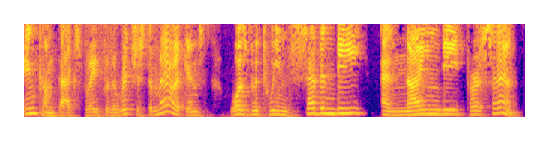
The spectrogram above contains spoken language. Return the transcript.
income tax rate for the richest Americans was between 70 and 90 percent.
